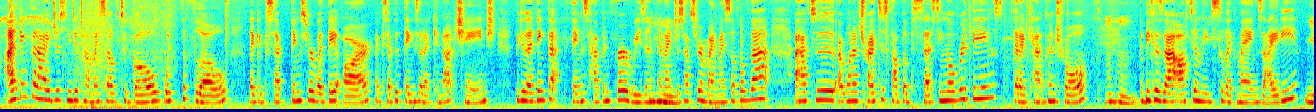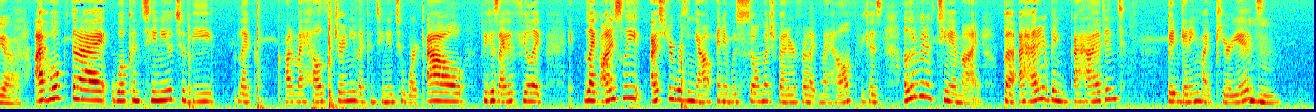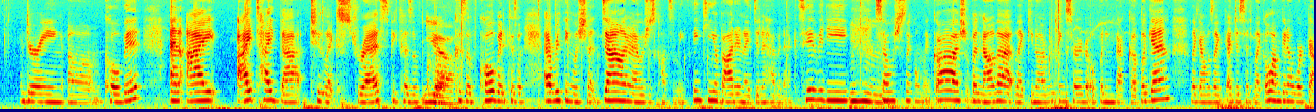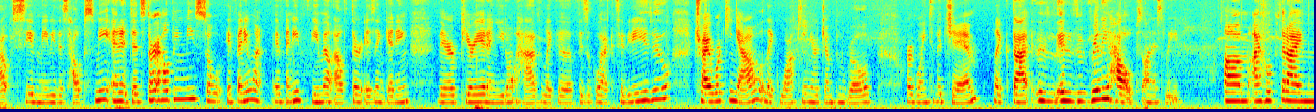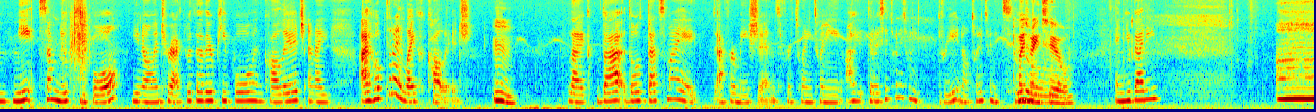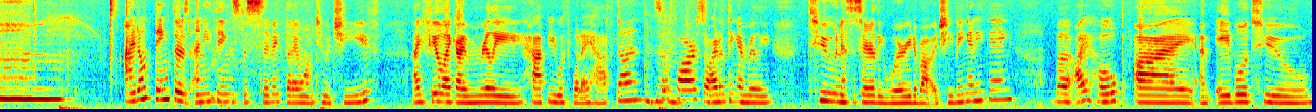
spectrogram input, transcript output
I think that I just need to tell myself to go with the flow, like accept things for what they are, accept the things that I cannot change, because I think that things happen for a reason, and I Mhm. just have to remind myself of that. I have to, I want to try to stop obsessing over things that I can't control, mm-hmm. because that often leads to like my anxiety. yeah I hope that I will continue to be like on my health journey, like continue to work out because I feel like like honestly, I started working out and it was so much better for like my health because a little bit of TMI, but I hadn't been I hadn't been getting my periods Mhm. during um, COVID, and I I tied that to like stress because of co- Yeah. because of COVID because everything was shut down and I was just constantly thinking about it and I didn't have an activity. Mhm. So I was just like, oh my gosh. But now that like, you know, everything started opening back up again, like I was like I just said like, oh I'm gonna work out to see if maybe this helps me and it did start helping me. So if anyone if any female out there isn't getting their period and you don't have like a physical activity you do, try working out, like walking or jumping rope or going to the gym. Like that it, it really helps honestly. Um, I hope that I meet some new people, you know, interact with other people in college and I I hope that I like college. Mm. Like that those that's my affirmations for 2020. Oh, did I say 2023? No, 2022. 2022 And you, Betty? I don't think there's anything specific that I want to achieve. I feel like I'm really happy with what I have done so Mhm. far, so I don't think I'm really too necessarily worried about achieving anything. But I hope I am able to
